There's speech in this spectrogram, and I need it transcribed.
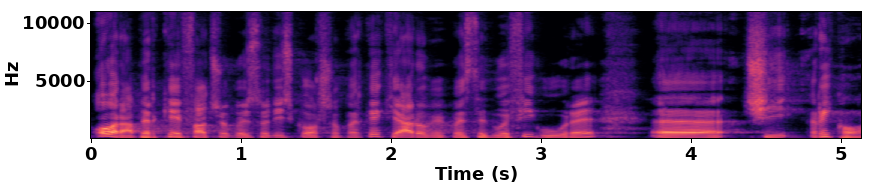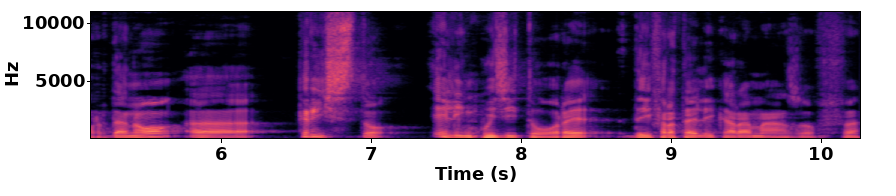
Ora, perché faccio questo discorso? Perché è chiaro che queste due figure eh, ci ricordano eh, Cristo e l'inquisitore dei fratelli Karamazov.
